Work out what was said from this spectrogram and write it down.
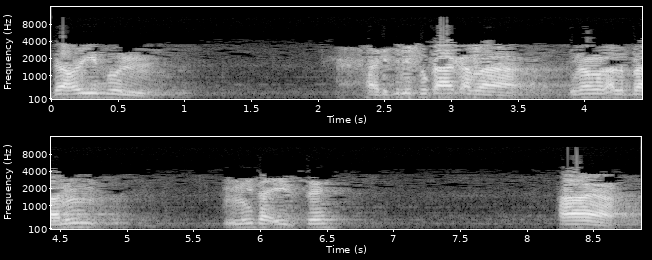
ضعيف حديثني فقاك أبا إمام الألباني ندى إبسه آية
